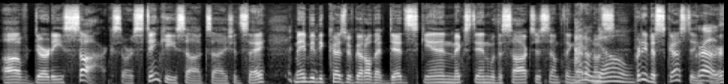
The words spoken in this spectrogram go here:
of dirty socks or stinky socks, I should say. Maybe because we've got all that dead skin mixed in with the socks or something. I, I don't, know. know. It's pretty disgusting Gross. here.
